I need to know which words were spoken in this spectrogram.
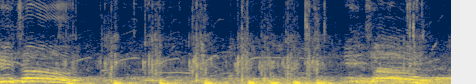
1초! 1초!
